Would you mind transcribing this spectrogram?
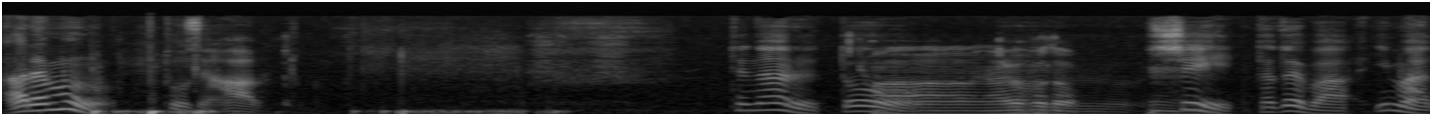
あれも当然アウトってなるとああなるほど。あのし例えば今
